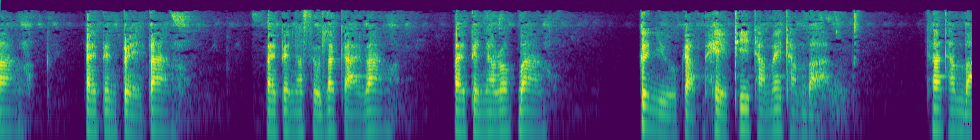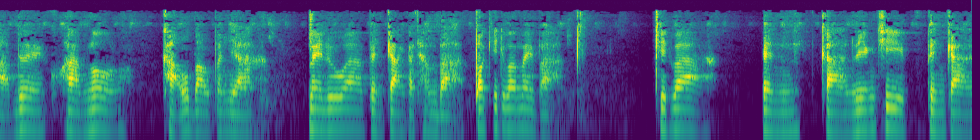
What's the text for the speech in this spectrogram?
บ้าง ไปเป็นเปรตบ้าง ไปเป็นอสุรกายบ้าง ไปเป็นนรกบ้างขึ้นอยู่กับเหตุที่ทำให้ทำบาป ถ้าทำบาปด้วยความโง่เขาเบาปัญญา ไม่รู้ว่าเป็นการกระทำบาป เพราะคิดว่าไม่บาป คิดว่าเป็นการเลี้ยงชีพเป็นการ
